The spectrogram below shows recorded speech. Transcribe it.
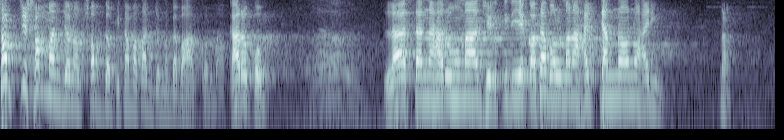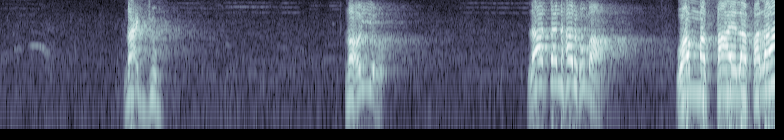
সবচেয়ে সম্মানজনক শব্দ পিতামাতার জন্য ব্যবহার করবা। কারও কম লা তানহারহুমা ঝিড়কি দিয়ে কথা বলবা না হাইটান্ন নহারি নাজুম নহইও। লা তানহারহুমা। ওয়াম্মা সাইলা ফালা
